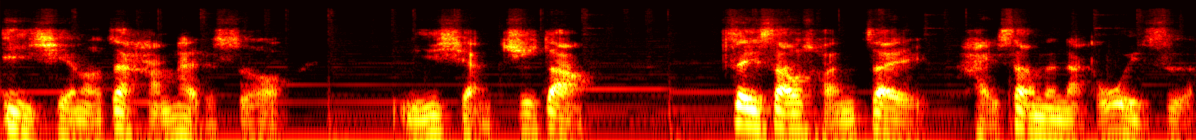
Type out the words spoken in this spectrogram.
以前哦，在航海的时候，你想知道这艘船在海上的哪个位置，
